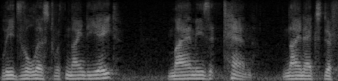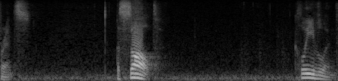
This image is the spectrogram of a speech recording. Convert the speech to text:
leads the list with 98. Miami's at 10, 9x difference. Assault. Cleveland,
